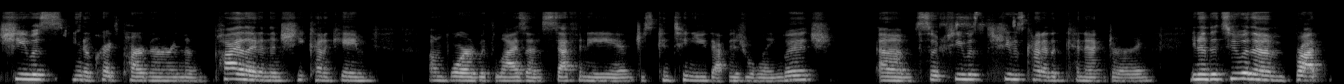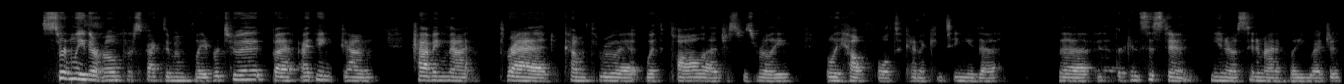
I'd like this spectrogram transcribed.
she was, you know, Craig's partner in the pilot, and then she kind of came on board with Liza and Stephanie and just continued that visual language. Um, so she was she was kind of the connector, and you know the two of them brought certainly their own perspective and flavor to it. But I think um, having that thread come through it with Paula just was really really helpful to kind of continue the the the consistent you know cinematic language. And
